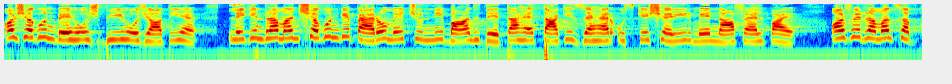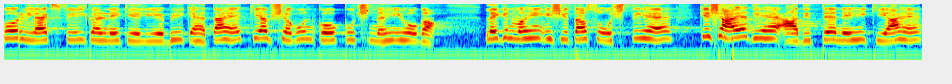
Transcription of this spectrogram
और शगुन बेहोश भी हो जाती है। लेकिन रमन शगुन के पैरों में चुन्नी बाँध देता है ताकि जहर उसके शरीर में ना फैल पाए। और फिर रमन सबको रिलैक्स फील करने के लिए भी कहता है कि अब शगुन को कुछ नहीं होगा। लेकिन वहीं इशिता सोचती है कि शायद यह आदित्य ने ही किया है,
